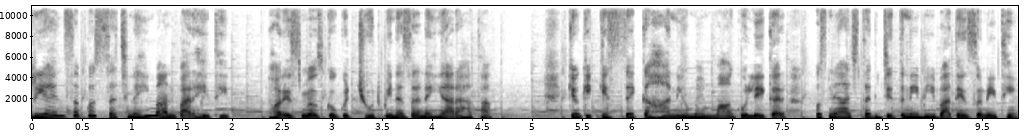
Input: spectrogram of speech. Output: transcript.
रिया इन सबको सच नहीं मान पा रही थी और इसमें उसको कुछ झूठ भी नज़र नहीं आ रहा था, क्योंकि किससे कहानियों में माँ को लेकर उसने आज तक जितनी भी बातें सुनी थी,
